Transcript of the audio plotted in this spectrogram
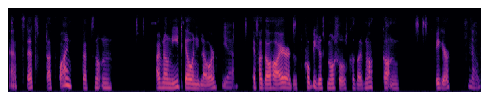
that's that's that's fine. That's nothing. I've no need to go any lower. yeah If I go higher, it could be just muscles because I've not gotten bigger. no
